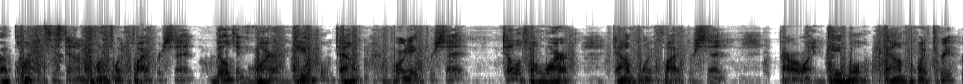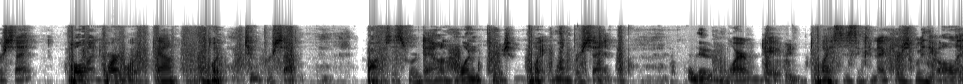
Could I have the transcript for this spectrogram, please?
appliances down 1.5%, building wire and cable down 0.8%, telephone wire down 0.5%, power line cable down 0.3%, pole line hardware down 0.2%. Boxes were down 1.1%. The wire devices and connectors were the only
